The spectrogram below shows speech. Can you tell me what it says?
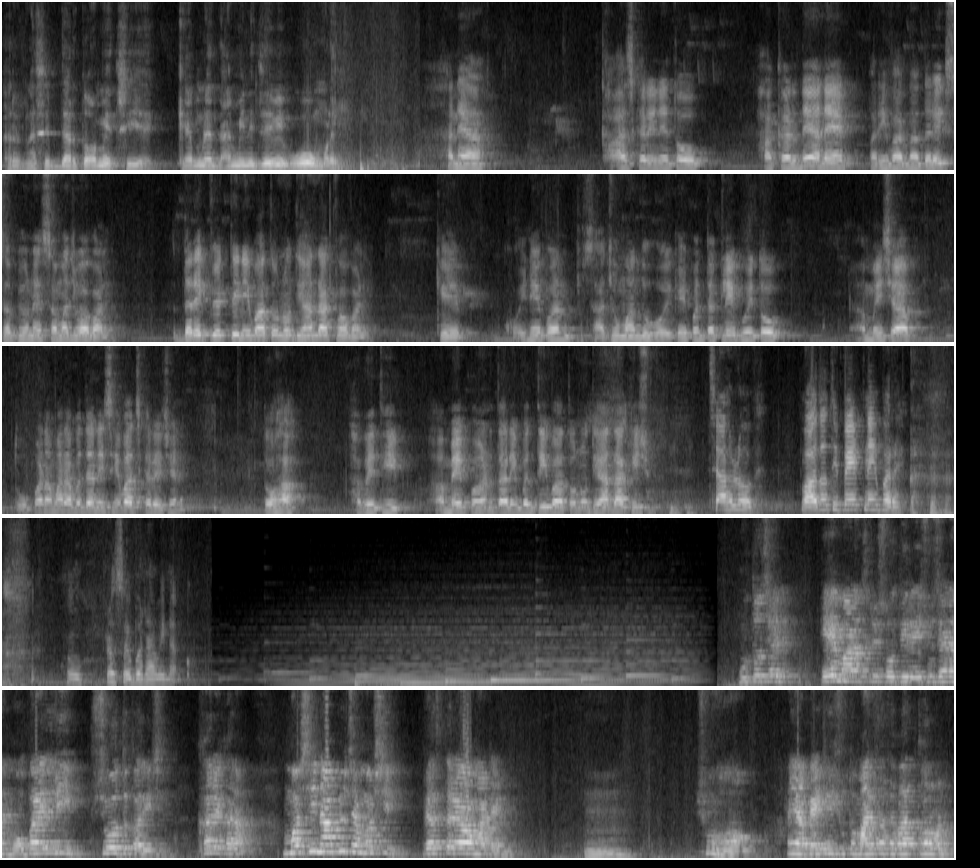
અરે નસીબદાર તો અમે જ છીએ. કે અમને દામિની જેવી વહુ મળે? અને આ ખાસ કરીને તો આ ઘરને અને પરિવારના દરેક સભ્યોને સમજવા વાળી દરેક વ્યક્તિની વાતોનું ધ્યાન રાખવા વાળી કે કોઈને પણ સાચું માંદું હોય કંઈ પણ તકલીફ હોય તો હંમેશા તો પણ અમારા બધાની સેવા જ કરે છે ને? તો હા હવેથી અમે પણ તારી બધી વાતોનું ધ્યાન રાખીશું. ચાલો હવે વાતોથી પેટ નહીં ભરાય. હું રસોઈ બનાવી નાખું. હું તો છે ને એ માણસને શોધી રહી છું જેણે મોબાઈલની શોધ કરી છે. ખરેખર હા? મશીન આપ્યું છે મશીન વ્યસ્ત રહેવા માટેનું. હમ. શું હા? અહીંયા બેઠી છું તો મારી સાથે વાત કરો ને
